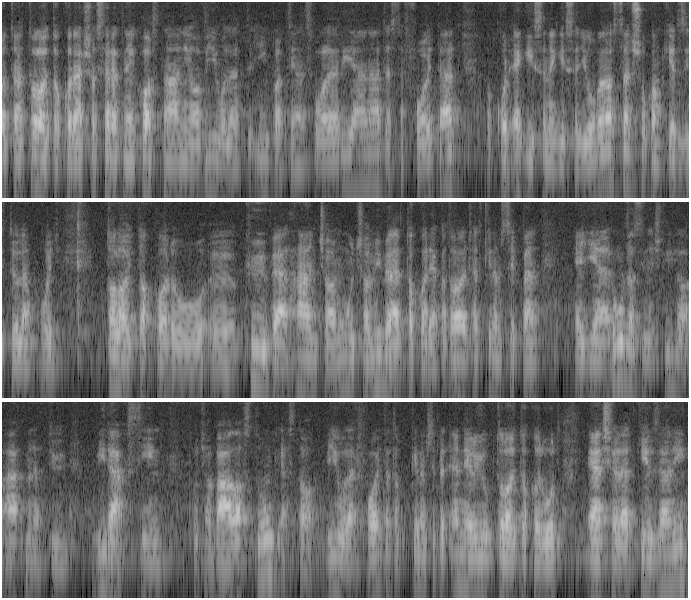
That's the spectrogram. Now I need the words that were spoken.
Ha tehát talajtakarásra szeretnénk használni a Violet Impatiens valeriánát, ezt a fajtát, akkor egészen-egészen jó választás. Sokan kérdezik tőlem, hogy talajtakaró kővel, háncsal, mulcsal, mivel takarják a talajt, hát kérem szépen egy ilyen rózsaszín és lila átmenetű virágszín hogyha választunk ezt a violet fajtát, akkor kérem szépen ennél jobb talajtakarót el se lehet képzelni.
